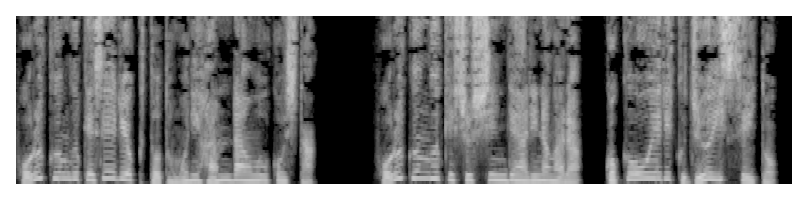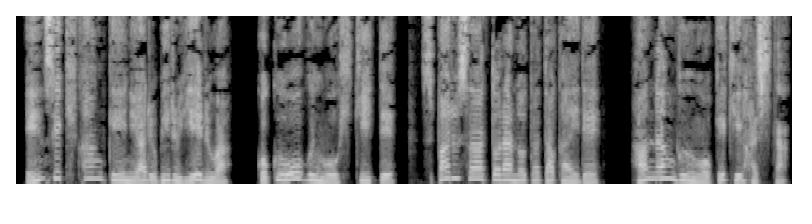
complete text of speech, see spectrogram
フォルクング家勢力と共に反乱を起こした。フォルクング家出身でありながら、国王エリク11世と遠赤関係にあるビル・イエルは、国王軍を率いて、スパルサートラの戦いで、反乱軍を撃破した。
